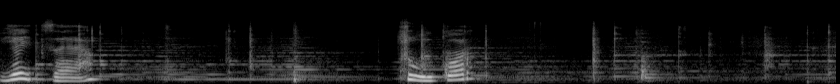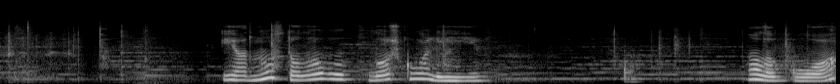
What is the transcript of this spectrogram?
яйце, цукор, і одну столову ложку олії, молоко.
